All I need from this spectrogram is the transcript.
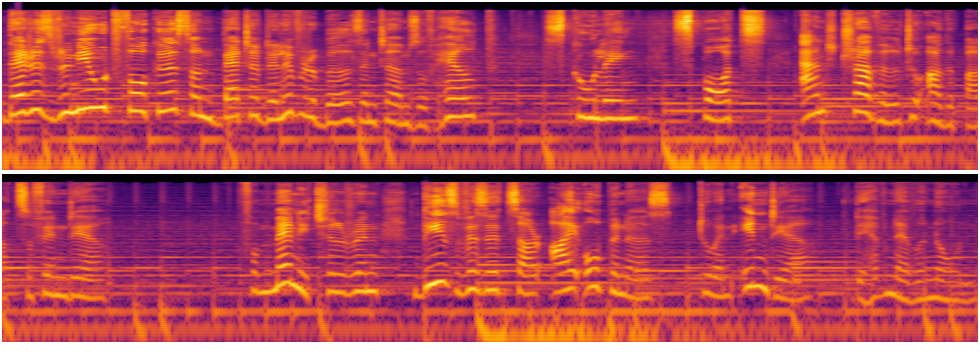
There is renewed focus on better deliverables in terms of health, schooling, sports, and travel to other parts of India. For many children, these visits are eye openers to an India they have never known.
